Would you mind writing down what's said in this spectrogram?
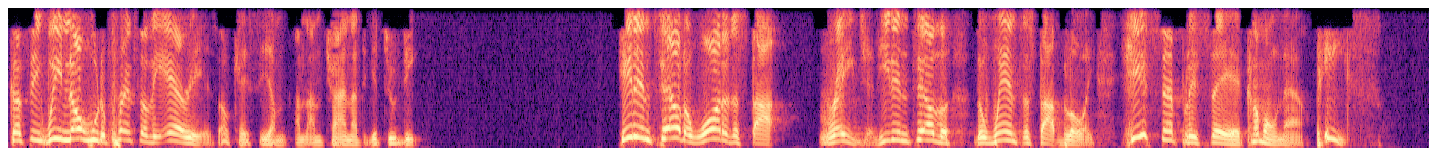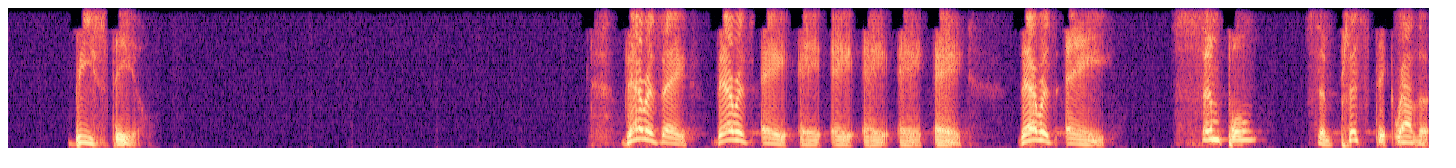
Because, see, we know who the prince of the air is. Okay, see, I'm, I'm, I'm trying not to get too deep. He didn't tell the water to stop raging. He didn't tell the, the wind to stop blowing. He simply said, come on now, peace, be still. There is a there is a a a a a, a there is a simple, simplistic rather.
